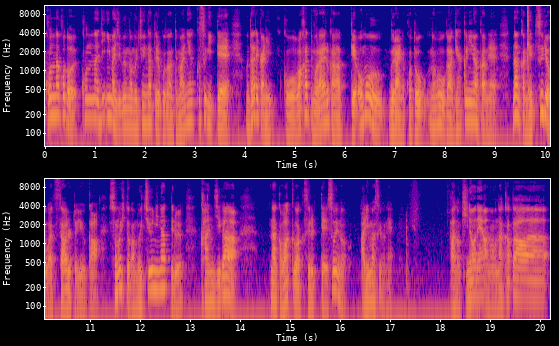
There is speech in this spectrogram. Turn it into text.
こんなこと、こんな今自分が夢中になってることなんてマニアックすぎて、誰かにこう分かってもらえるかなって思うぐらいのことの方が逆になんかね、なんか熱量が伝わるというか、その人が夢中になってる感じが、なんかワクワクするって、そういうのありますよね。あの、昨日ね、あの、中田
